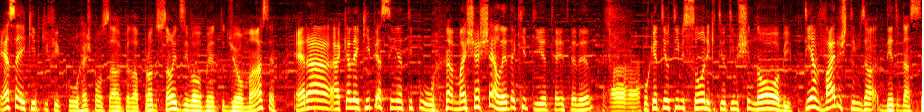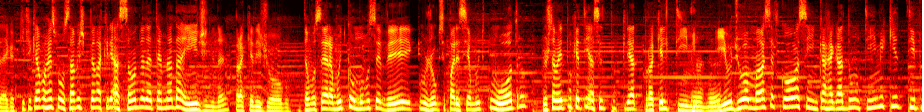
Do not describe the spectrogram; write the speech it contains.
essa equipe que ficou responsável pela produção e desenvolvimento do Geomaster era aquela equipe assim, tipo, a mais chechelenta que tinha, tá entendendo? Aham. Porque tinha o time Sonic, tinha o time Shinobi, tinha vários times dentro da SEGA que ficavam responsáveis pela criação de uma determinada engine, né, para aquele jogo. Então você era muito comum você ver que um jogo se parecia muito com o outro, justamente porque tinha sido criado por aquele time. Uhum. E o Dual Master ficou assim, encarregado de um time que, tipo,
